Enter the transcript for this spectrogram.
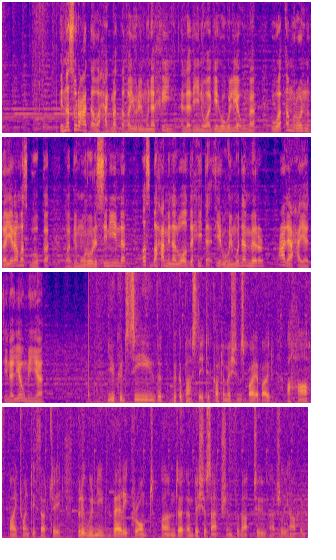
إن سرعة وحجم التغير المناخي الذي نواجهه اليوم هو أمر غير مسبوق وبمرور السنين أصبح من الواضح تأثيره المدمر على حياتنا اليومية. You could see the, the capacity to cut emissions by about a half by 2030, but it would need very prompt and uh, ambitious action for that to actually happen.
